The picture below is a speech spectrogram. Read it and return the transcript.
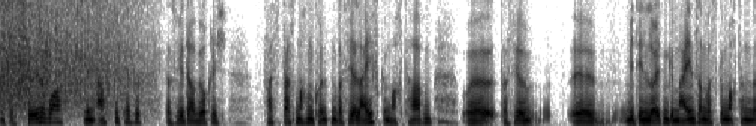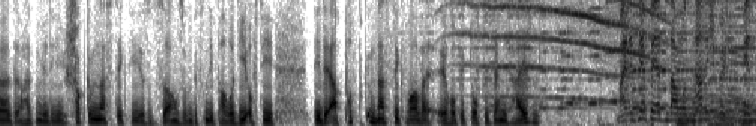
Und das Schöne war in dem ersten Kessel, dass wir da wirklich fast das machen konnten, was wir live gemacht haben, äh, dass wir äh, mit den Leuten gemeinsam was gemacht haben. Da, da hatten wir die Schockgymnastik, die sozusagen so ein bisschen die Parodie auf die DDR-Pop-Gymnastik war, weil Aerobic durfte es ja nicht heißen. Meine sehr verehrten Damen und Herren, ich möchte Sie jetzt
